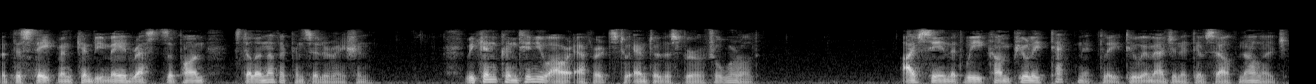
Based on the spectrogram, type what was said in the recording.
That this statement can be made rests upon still another consideration. We can continue our efforts to enter the spiritual world I've seen that we come purely technically to imaginative self knowledge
